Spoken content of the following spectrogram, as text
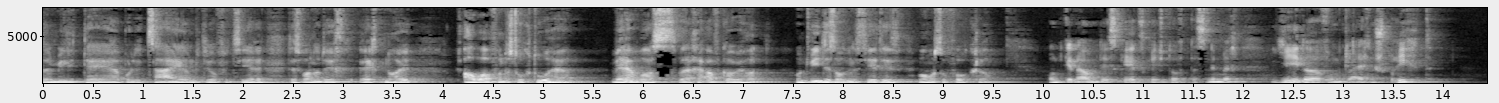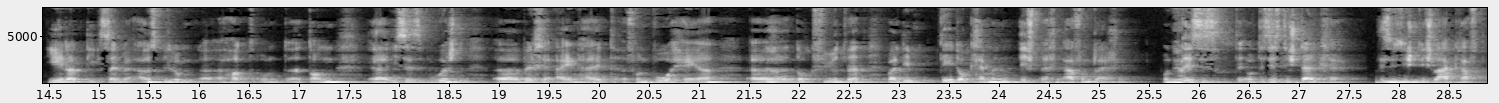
Militär, Polizei und mit den Offizieren. Das war natürlich recht neu. Aber von der Struktur her wer was, welche Aufgabe hat und wie das organisiert ist, war mir sofort klar. Und genau um das geht's, Christoph, dass nämlich jeder vom Gleichen spricht, jeder dieselbe Ausbildung äh, hat und äh, dann äh, ist es wurscht, äh, welche Einheit von woher äh, ja. da geführt wird, weil die, die da kommen, die sprechen auch vom Gleichen. Und, ja. das, ist, und das ist die Stärke, das ist die, die Schlagkraft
